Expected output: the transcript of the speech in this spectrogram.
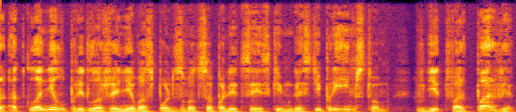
отклонил предложение воспользоваться полицейским гостеприимством в Дитфорд-Парве,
